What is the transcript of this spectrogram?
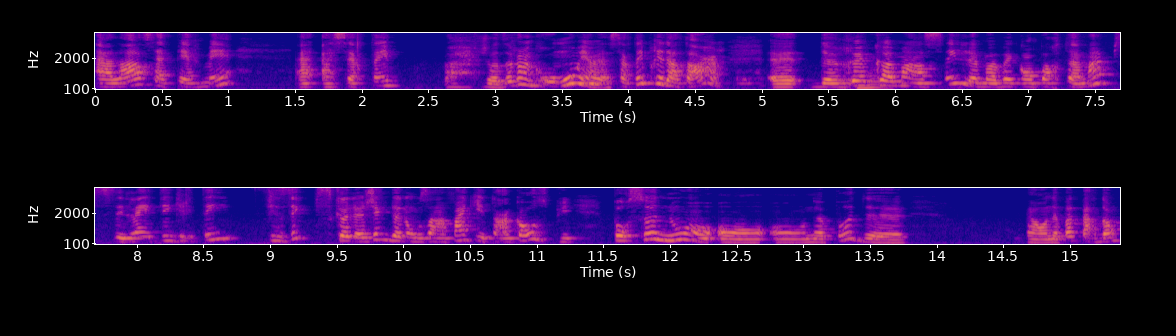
Alors, ça permet à, certains, ah, je vais dire un gros mot, mais à certains prédateurs euh, de recommencer le mauvais comportement. Puis c'est l'intégrité physique, psychologique de nos enfants qui est en cause. Puis pour ça, nous, on n'a pas de, on n'a pas de pardon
